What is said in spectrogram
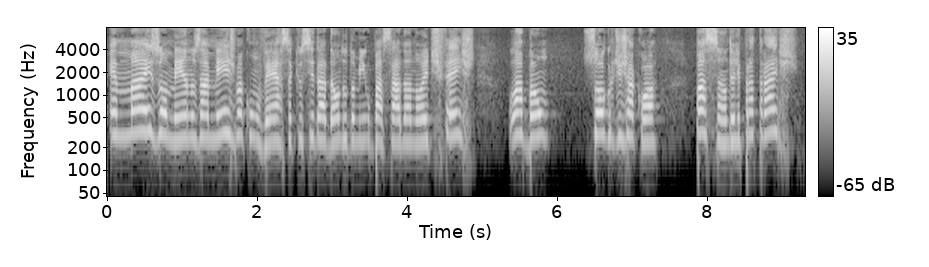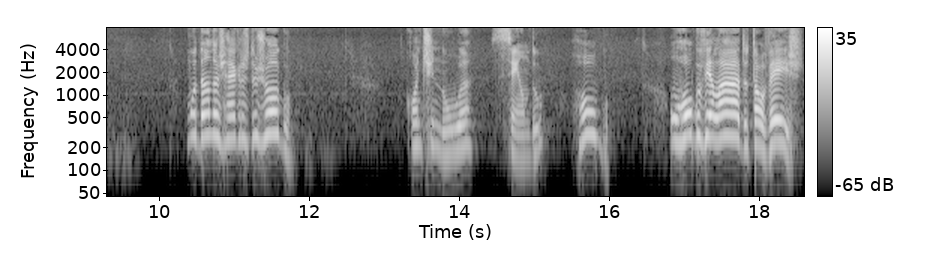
É mais ou menos a mesma conversa que o cidadão do domingo passado à noite fez. Labão, sogro de Jacó, passando ele para trás, mudando as regras do jogo. Continua sendo roubo. Um roubo velado, talvez,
